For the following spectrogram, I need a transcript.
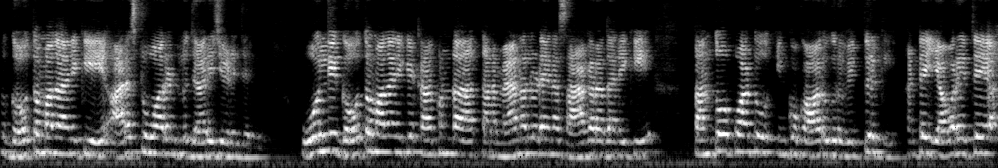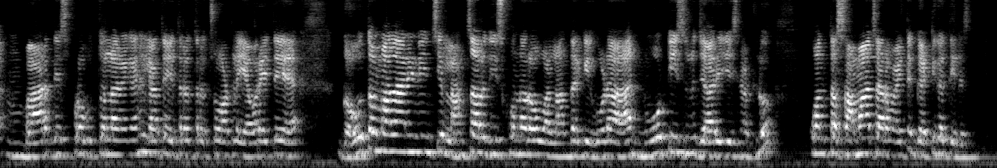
గౌతమ్ అదానికి అరెస్ట్ వారెంట్లు జారీ చేయడం జరిగింది. ఓన్లీ గౌతమ్ అదానికే కాకుండా తన మేనల్లుడైన సాగర్ అదానికి తనతో పాటు ఇంకొక ఆరుగురు వ్యక్తులకి అంటే ఎవరైతే భారతదేశ ప్రభుత్వంలోనే కానీ లేకపోతే ఇతరత్ర చోట్ల ఎవరైతే గౌతమ్ అదాని నుంచి లంచాలు తీసుకున్నారో వాళ్ళందరికీ కూడా నోటీసులు జారీ చేసినట్లు కొంత సమాచారం అయితే గట్టిగా తెలుస్తుంది.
